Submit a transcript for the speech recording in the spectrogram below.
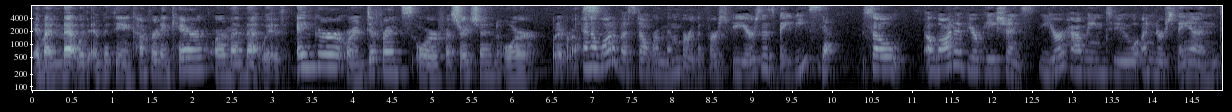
Am I met with empathy and comfort and care, or am I met with anger or indifference or frustration or whatever else? And a lot of us don't remember the first few years as babies. Yeah. So a lot of your patients, you're having to understand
